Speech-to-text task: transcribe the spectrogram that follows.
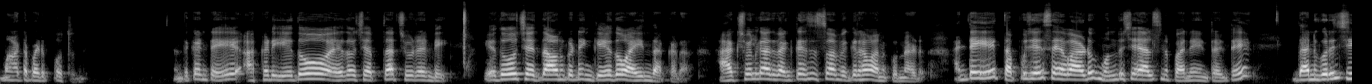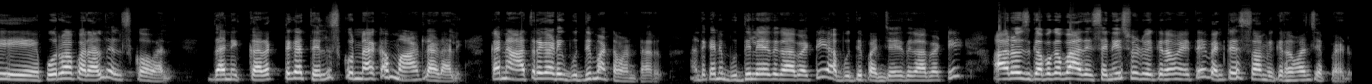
మాట పడిపోతుంది. ఎందుకంటే అక్కడ ఏదో ఏదో చెప్తారు చూడండి. ఏదో చేద్దాం అనుకుంటే ఇంకేదో అయింది అక్కడ. యాక్చువల్గా అది వెంకటేశ్వర స్వామి విగ్రహం అనుకున్నాడు. అంటే తప్పు చేసేవాడు ముందు చేయాల్సిన పని ఏంటంటే దాని గురించి పూర్వాపరాలు తెలుసుకోవాలి. దాన్ని కరెక్ట్గా తెలుసుకున్నాక మాట్లాడాలి. కానీ ఆతరగాడికి బుద్ధి మట్టం అంటారు. అందుకని బుద్ధి లేదు కాబట్టి ఆ బుద్ధి పనిచేయదు కాబట్టి ఆ రోజు గబగబా అది శనీశ్వరుడు విగ్రహం అయితే వెంకటేశ్వర స్వామి విగ్రహం అని చెప్పాడు.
